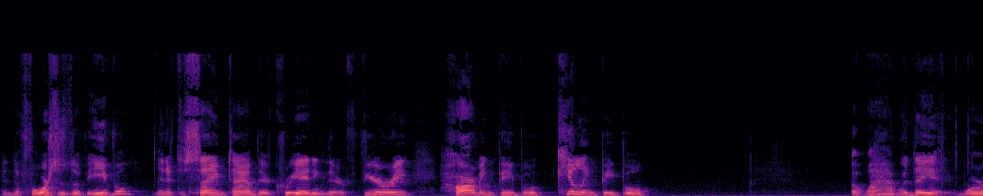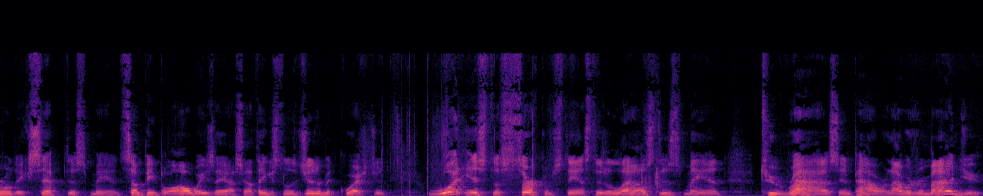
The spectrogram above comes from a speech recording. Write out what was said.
and the forces of evil, and at the same time, they're creating their fury, harming people, killing people. But why would the world accept this man? Some people always ask, I think it's a legitimate question what is the circumstance that allows this man to rise in power? And I would remind you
